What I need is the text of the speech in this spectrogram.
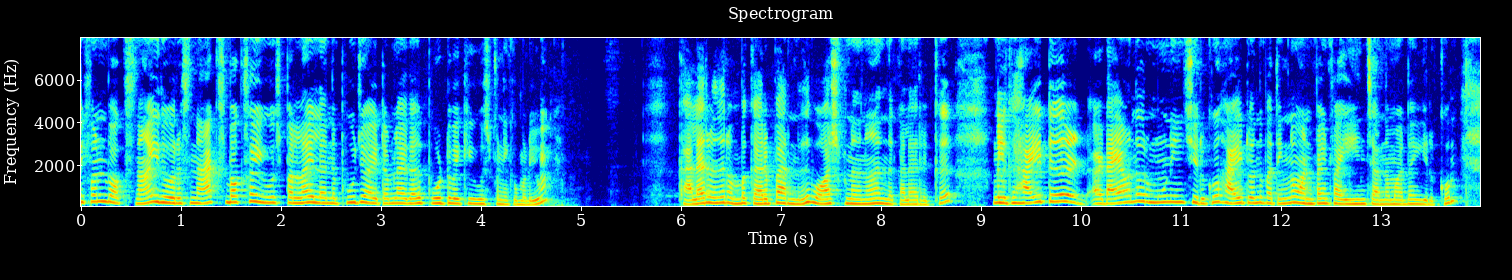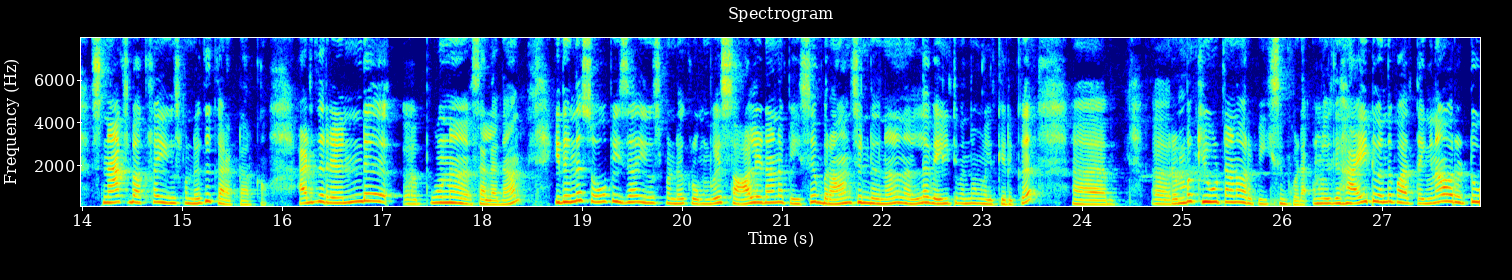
டிஃபன் பாக்ஸ் தான். இது ஒரு ஸ்நாக்ஸ் பாக்ஸாக யூஸ் பண்ணலாம். இல்லை அந்த பூஜை ஐட்டம்லாம் ஏதாவது போட்டு வைக்க யூஸ் பண்ணிக்க முடியும். கலர் வந்து ரொம்ப கருப்பாக இருந்தது. வாஷ் பண்ணதுனால இந்த கலர் இருக்குது உங்களுக்கு ஹைட்டு டயா வந்து ஒரு மூணு இன்ச் இருக்கும். ஹைட் வந்து பார்த்திங்கன்னா ஒன் பாயிண்ட் ஃபைவ் இன்ச் அந்த மாதிரி தான் இருக்கும். ஸ்நாக்ஸ் பாக்ஸாக யூஸ் பண்ணுறதுக்கு கரெக்டாக இருக்கும். அடுத்து ரெண்டு பூனை சிலை தான். இது வந்து சோ பீஸாக யூஸ் பண்ணுறதுக்கு ரொம்பவே சாலிடான பீஸு பிரான்ச்சுன்றதுனால நல்ல வெயிட் வந்து உங்களுக்கு இருக்குது ரொம்ப க்யூட்டான ஒரு பீஸும் கூட. உங்களுக்கு ஹைட் வந்து பார்த்தீங்கன்னா ஒரு டூ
